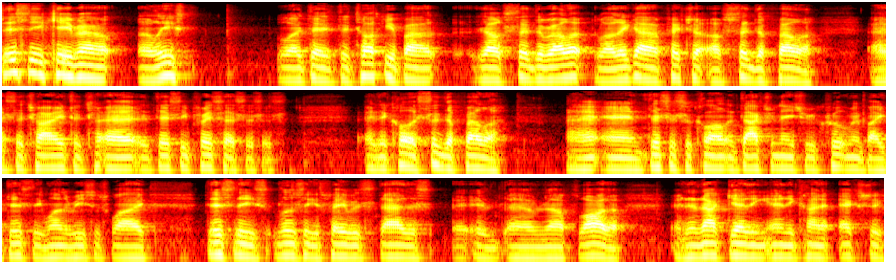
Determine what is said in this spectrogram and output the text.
Disney came out, at least, well, they, they're talking about, you know, Cinderella. Well, they got a picture of Cinderella as they're trying to, uh, Disney princesses, and they call it Cinderella. Uh, and this is called indoctrination recruitment by Disney. One of the reasons why Disney's losing its favorite status in, in uh, Florida, and they're not getting any kind of extra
